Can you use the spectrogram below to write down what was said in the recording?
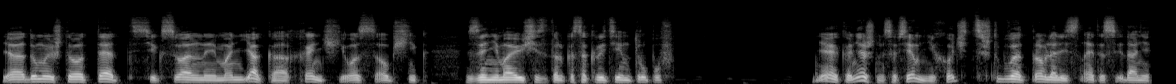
Я думаю, что Тед — сексуальный маньяк, а Хенч — его сообщник, занимающийся только сокрытием трупов. Мне, конечно, совсем не хочется, чтобы вы отправлялись на это свидание,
